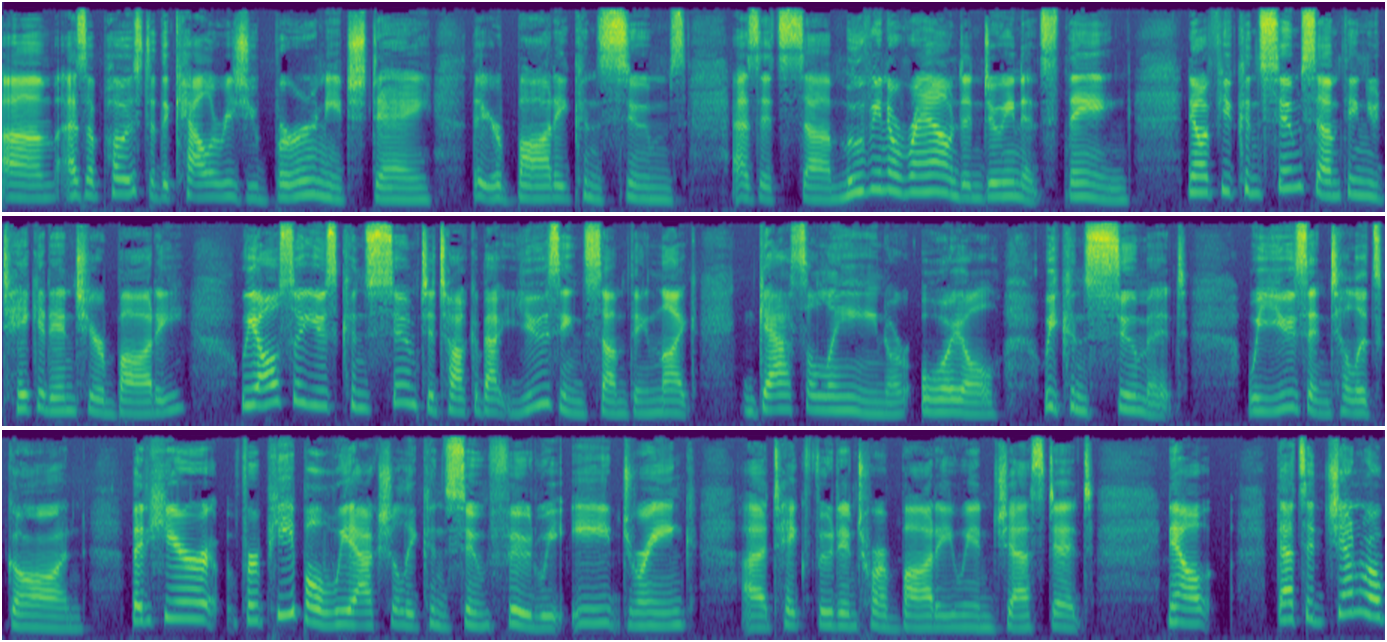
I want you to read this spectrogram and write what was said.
um, as opposed to the calories you burn each day that your body consumes as it's uh, moving around and doing its thing. Now, if you consume something, you take it into your body. We also use consume to talk about using something like gasoline or oil. We consume it, we use it until it's gone. But here, for people, we actually consume food. We eat, drink, uh, take food into our body, we ingest it. Now, that's a general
